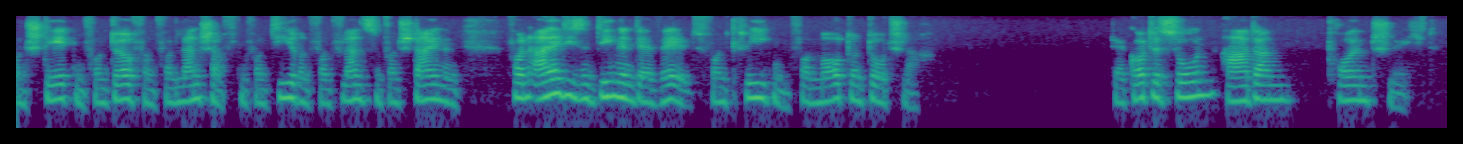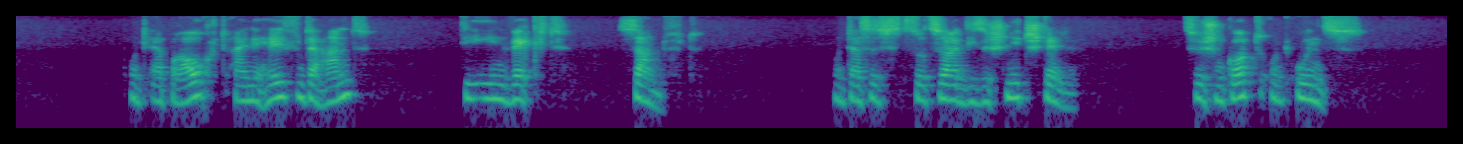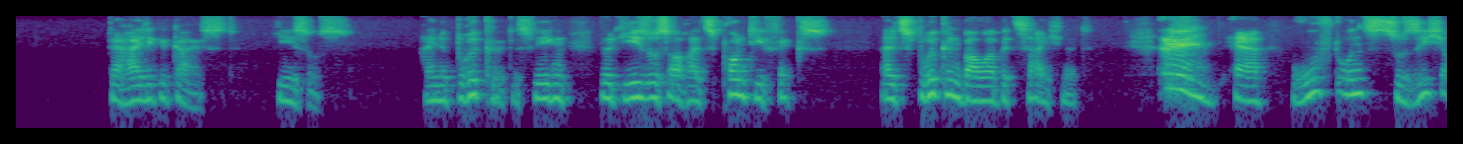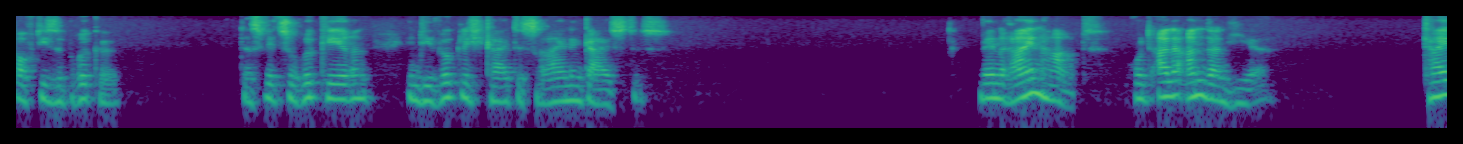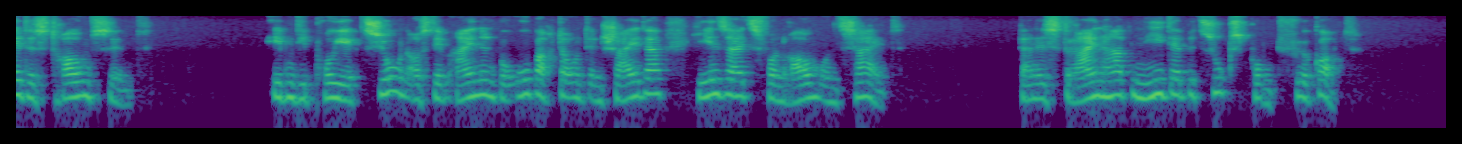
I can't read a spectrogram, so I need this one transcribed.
von Städten, von Dörfern, von Landschaften, von Tieren, von Pflanzen, von Steinen, von all diesen Dingen der Welt, von Kriegen, von Mord und Totschlag. Der Gottessohn Adam träumt schlecht und er braucht eine helfende Hand, die ihn weckt sanft. Und das ist sozusagen diese Schnittstelle zwischen Gott und uns, der Heilige Geist, Jesus. Eine Brücke, deswegen wird Jesus auch als Pontifex, als Brückenbauer bezeichnet. Er ruft uns zu sich auf diese Brücke, dass wir zurückkehren in die Wirklichkeit des reinen Geistes. wenn Reinhard und alle anderen hier Teil des Traums sind, eben die Projektion aus dem einen Beobachter und Entscheider jenseits von Raum und Zeit, dann ist Reinhard nie der Bezugspunkt für Gott,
